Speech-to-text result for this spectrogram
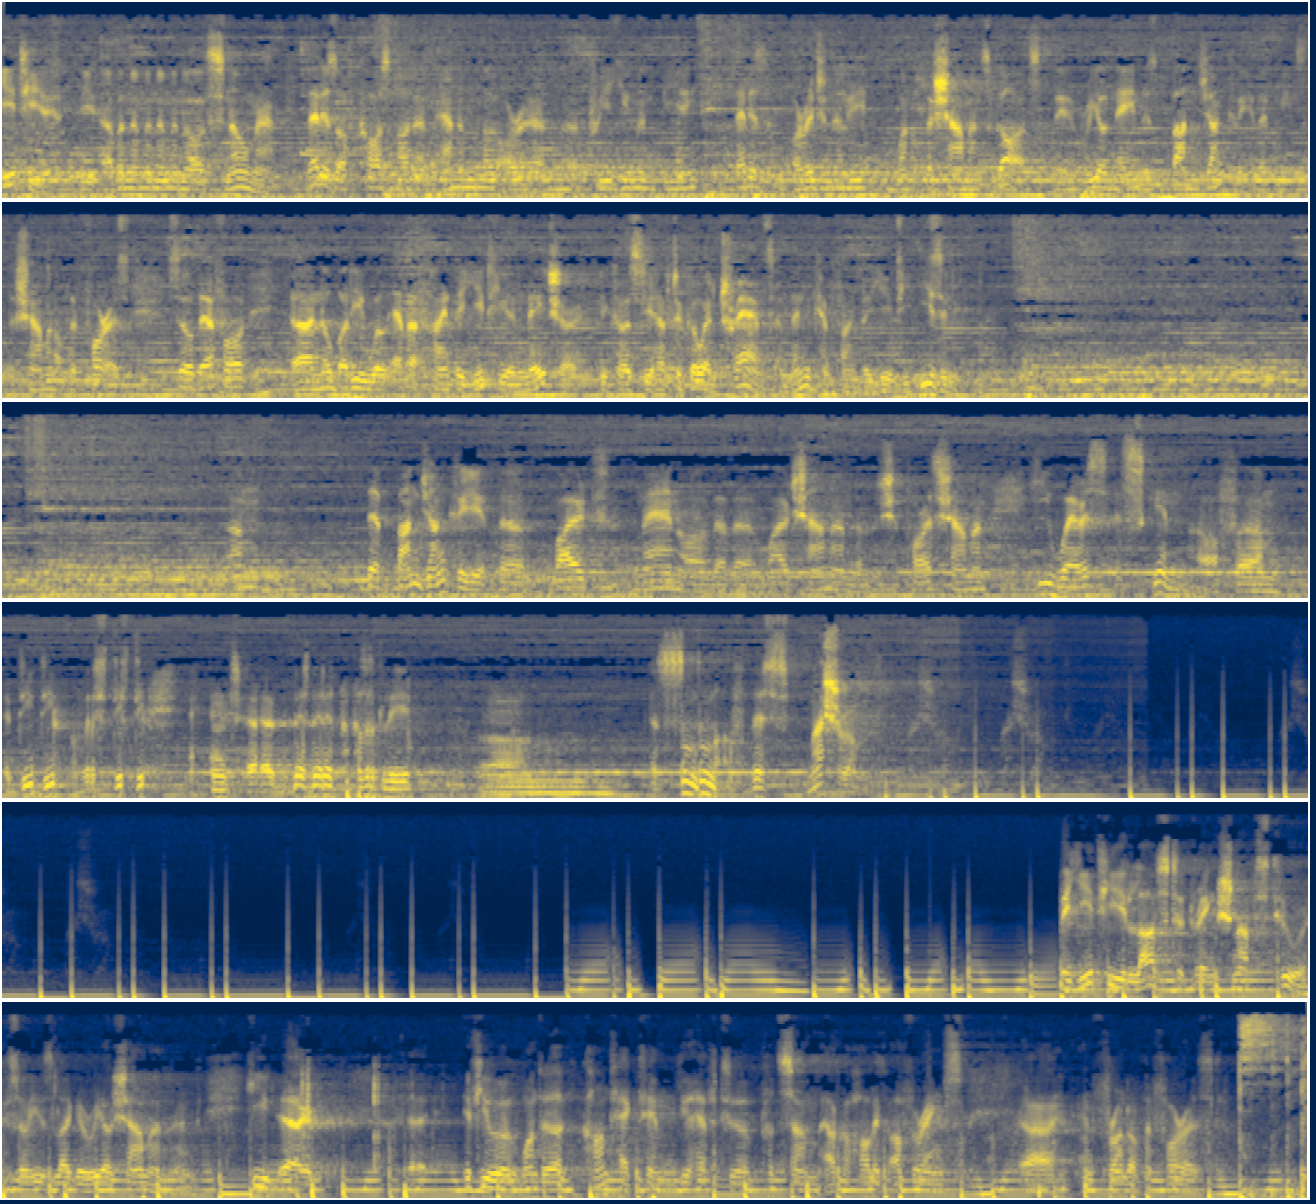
Yeti, the abominable snowman. That is, of course, not an animal or a, a pre-human being. That is originally one of the shaman's gods. The real name is Banjankri. That means the shaman of the forest. So therefore, uh, nobody will ever find the Yeti in nature because you have to go in trance and then you can find the Yeti easily. Banjankri, the wild man or the, the wild shaman, the forest shaman, he wears a skin of um, a deep, deep, this deep, deep, and uh, this, this is supposedly um, a symbol of this mushroom. Loves to drink schnapps too, so he's like a real shaman. And he, uh, uh, if you want to contact him, you have to put some alcoholic offerings uh, in front of the forest.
